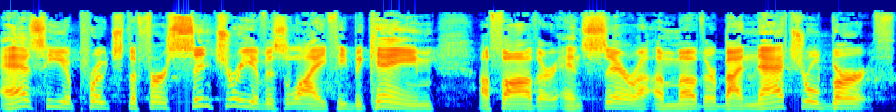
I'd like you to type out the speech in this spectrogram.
as he approached the first century of his life, he became a father and Sarah a mother by natural birth.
